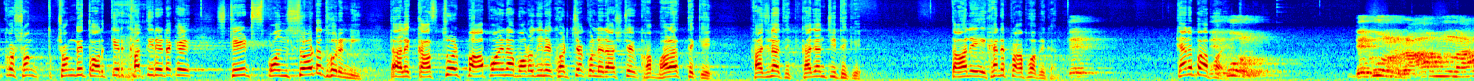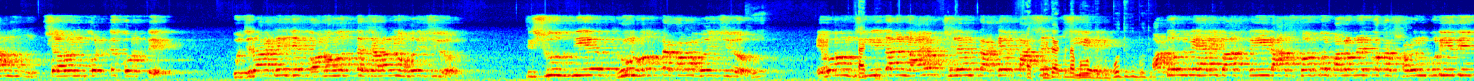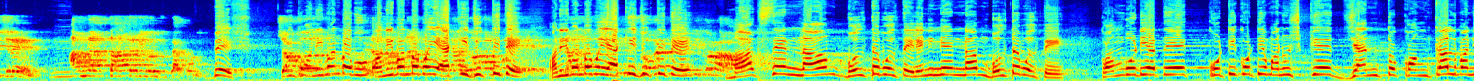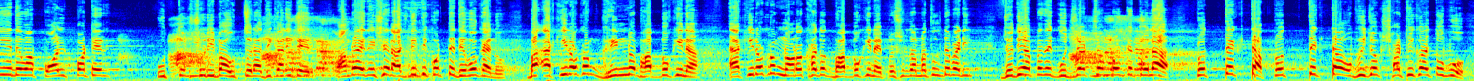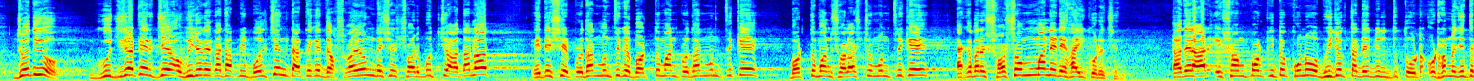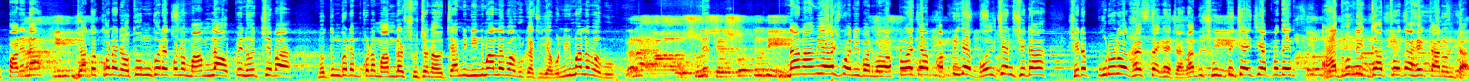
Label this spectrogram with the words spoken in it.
সঙ্গে তর্কের খাতিরে এটাকে স্টেট স্পন্সরও ধরে নিই তাহলে কাস্ট্রোর পাপ হয় না বড়দিনে খরচা করলে রাষ্ট্রের ভাড়ার থেকে খাজনা থেকে খাজাঞ্চি থেকে। তাহলে এখানে পাপ হবে কেন? কেন পাপ হয়? দেখুন দেখুন রাম নাম উচ্চারণ করতে করতে গুজরাটে যে গণহত্যা চালানো হয়েছিল ত্রিশূল দিয়ে ভ্রূণ হত্যা করা হয়েছিল এবং যিনি তার নায়ক ছিলেন তাকে পাশে। অটল বিহারী বাজপেয়ী রাজধর্ম পালনের কথা স্মরণ করিয়ে দিয়েছিলেন। আমরা তার বিরোধিতা করি। বেশ। কিন্তু অনির্বাণ বাবু অনির্বাণ বাবু একই যুক্তিতে অনির্বাণ বাবু একই যুক্তিতে মার্কসের নাম বলতে বলতে লেনিনের নাম বলতে বলতে কম্বোডিয়াতে কোটি কোটি মানুষকে জ্যান্ত কঙ্কাল বানিয়ে দেওয়া পলপটের উত্তরসূরি বা উত্তরাধিকারীদের আমরা এই দেশে রাজনীতি করতে দেবো কেন? বা একই রকম ঘৃণ্য ভাববো কিনা? একই রকম নরখাদক ভাববো কিনা? এই প্রশ্নটা আমরা তুলতে পারি। যদি আপনাদের গুজরাট সম্পর্কে তোলা প্রত্যেকটা প্রত্যেকটা অভিযোগ সঠিক হয় তবুও, যদিও গুজরাটের যে অভিযোগের কথা আপনি বলছেন, তা থেকে স্বয়ং দেশের সর্বোচ্চ আদালত এদেশের প্রধানমন্ত্রীকে, বর্তমান প্রধানমন্ত্রীকে, বর্তমান স্বরাষ্ট্রমন্ত্রীকে একেবারে সসম্মানে রেহাই করেছেন। তাদের আর এ সম্পর্কিত কোনো অভিযোগ তাদের বিরুদ্ধে ওঠানো যেতে পারে না। যতক্ষণে নতুন করে কোনো মামলা ওপেন হচ্ছে বা নতুন করে কোনো মামলার সূচনা হচ্ছে আমি নির্মালা বাবুর কাছে যাব। নির্মালা বাবু না না আমি আসব নির্মাল বাবু আপনারা যা আপনি যা বলছেন সেটা সেটা পুরনো খাস্তা খেঁচাং। আমি শুনতে চাইছি আপনাদের আধুনিক গাত্রদাহের কারণটা।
